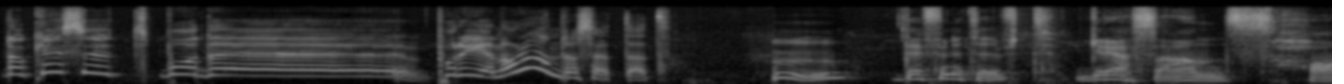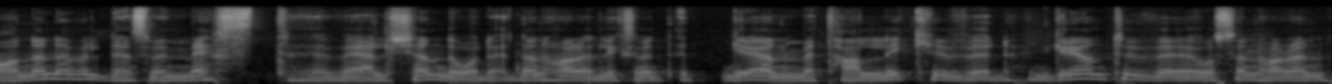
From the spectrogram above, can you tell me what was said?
De kan ju se ut både på det ena och det andra sättet. Mm, definitivt. Gräsandshanen är väl den som är mest välkänd då. Den har liksom ett, ett grönmetallic huvud. Ett grönt huvud och sen har den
